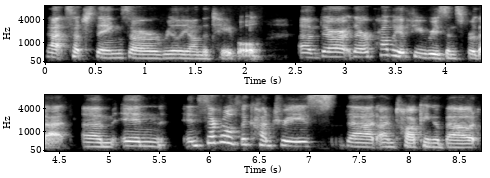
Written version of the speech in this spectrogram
that such things are really on the table. Uh, there are there are probably a few reasons for that. Um, in in several of the countries that I'm talking about,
